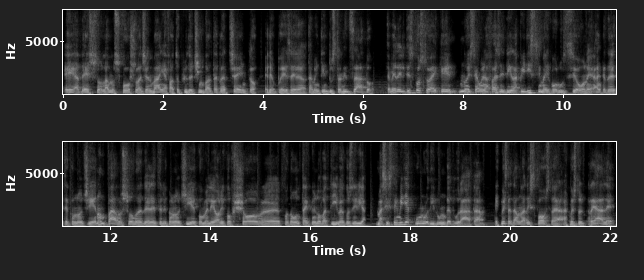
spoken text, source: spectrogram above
e adesso l'anno scorso la Germania ha fatto più del 50% ed è un paese altamente industrializzato Vede, il discorso è che noi siamo in una fase di rapidissima evoluzione anche delle tecnologie. Non parlo solo delle tecnologie come l'eolico offshore, il fotovoltaico innovativo e così via, ma sistemi di accumulo di lunga durata. E questa dà una risposta a questo reale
